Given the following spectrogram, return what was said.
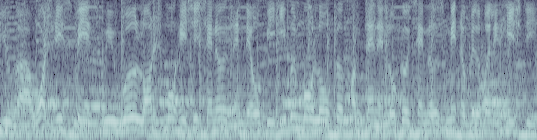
you uh, watch this space, we will launch more HD channels and there will be even more local content and local channels made available in HD.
